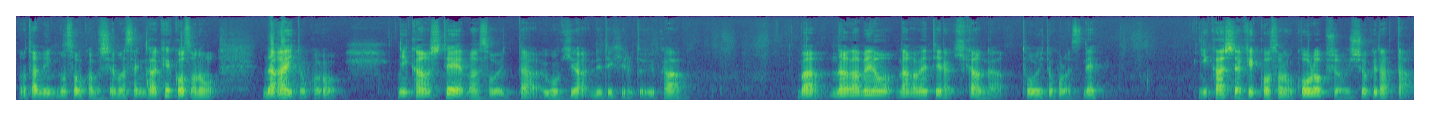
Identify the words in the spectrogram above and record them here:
のタイミングもそうかもしれませんが結構その長いところに関して、まあ、そういった動きが出てきるというか、まあ、長めの長めっていうのは期間が遠いところですね。に関しては結構そのコールオプション一色だった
